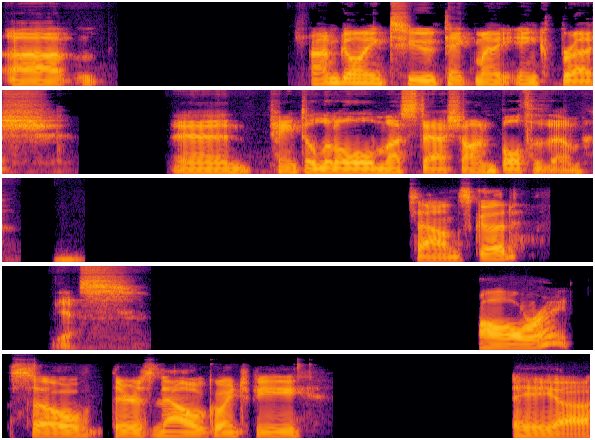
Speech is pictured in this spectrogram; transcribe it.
Uh, I'm going to take my ink brush and paint a little mustache on both of them. Sounds good. Yes. All right. So there's now going to be a uh,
